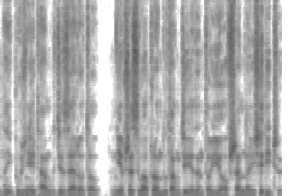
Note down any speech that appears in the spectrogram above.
No i później tam, gdzie zero to nie przesyła prądu, tam gdzie jeden to i owszem, no i się liczy.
